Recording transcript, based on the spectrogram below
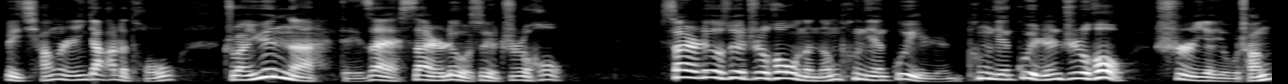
被强人压着头，转运呢得在三十六岁之后。三十六岁之后呢，能碰见贵人，碰见贵人之后，事业有成。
